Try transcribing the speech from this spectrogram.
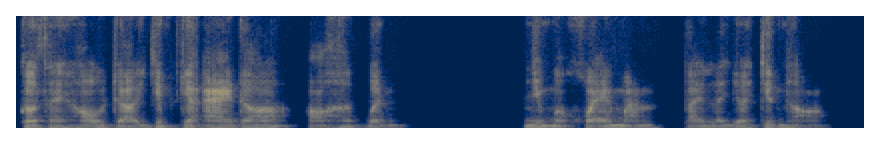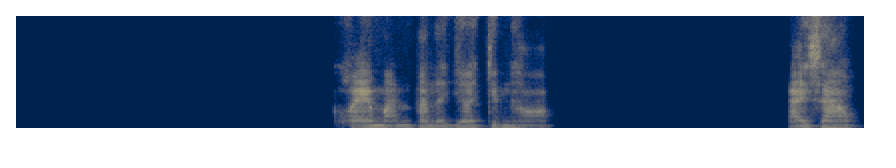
có thể hỗ trợ giúp cho ai đó họ hết bệnh nhưng mà khỏe mạnh phải là do chính họ. Khỏe mạnh phải là do chính họ tại sao?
